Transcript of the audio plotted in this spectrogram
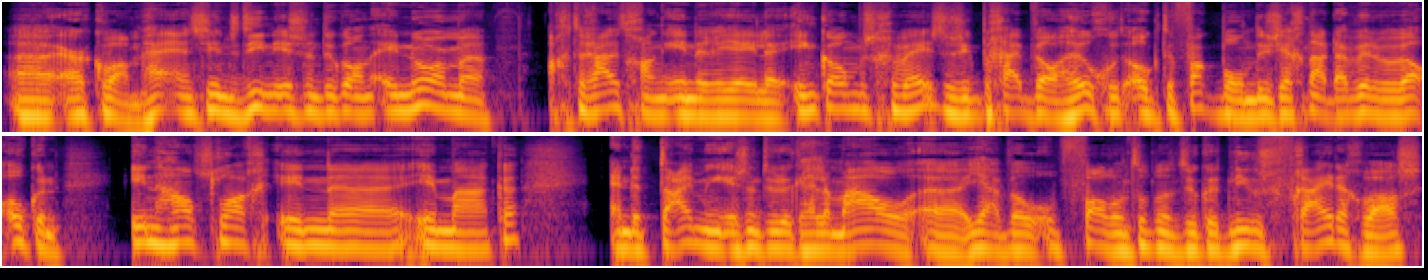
er kwam. En sindsdien is er natuurlijk al een enorme achteruitgang in de reële inkomens geweest. Dus ik begrijp wel heel goed ook de vakbond die zegt, nou daar willen we wel ook een inhaalslag in, in maken. En de timing is natuurlijk helemaal uh, ja, wel opvallend, omdat natuurlijk het nieuws vrijdag was.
